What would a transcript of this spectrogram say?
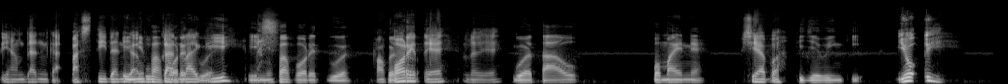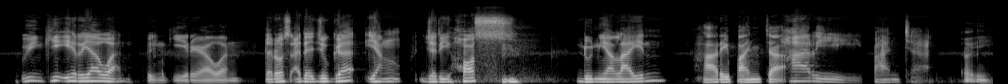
Yang dan gak pasti dan Ini gak bukan lagi. gue. Ini favorit gue. Favorit ya, lo ya. Gue tahu pemainnya Siapa? DJ Winky. Yo, ih. Wingky Iriawan. Winky Iriawan. Terus ada juga yang jadi host dunia lain Hari Panca. Hari Panca. Oh, iya.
